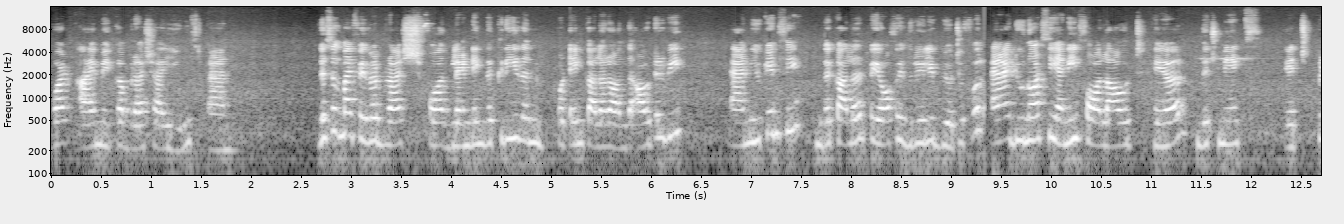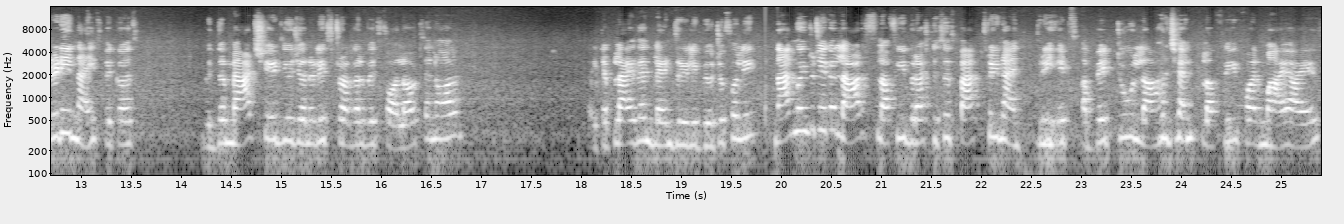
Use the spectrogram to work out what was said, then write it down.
what eye makeup brush I used. And this is my favorite brush for blending the crease and putting color on the outer V. And you can see the color payoff is really beautiful. And I do not see any fallout here, which makes it pretty nice because with the matte shades you generally struggle with fallouts and all. It applies and blends really beautifully. Now I'm going to take a large fluffy brush. This is PAC 393. It's a bit too large and fluffy for my eyes.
